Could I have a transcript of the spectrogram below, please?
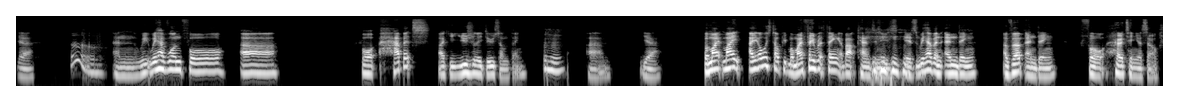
yeah Oh. and we we have one for uh for habits like you usually do something hmm um yeah but my my i always tell people my favorite thing about cantonese is we have an ending a verb ending for hurting yourself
